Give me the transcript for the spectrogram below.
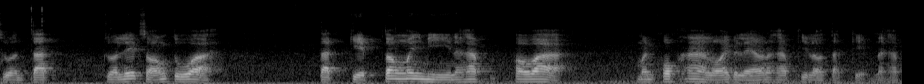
ส่วนตัดส่วนเลข 2 ตัว ตัดเก็บต้องไม่มีนะครับ เพราะว่ามันครบ 500 ไปแล้วนะครับ ที่เราตัดเก็บนะครับ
